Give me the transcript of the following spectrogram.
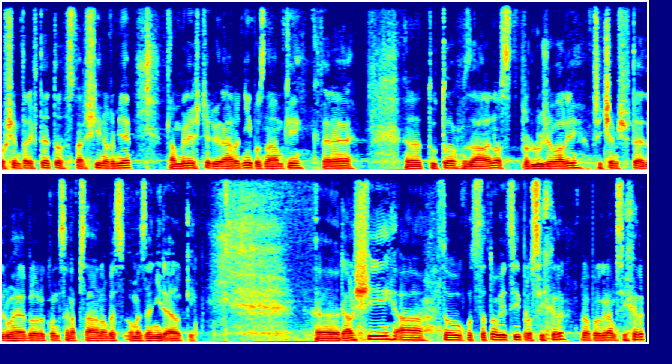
Ovšem tady v této starší normě tam byly ještě dvě národní poznámky, které eh, tuto vzdálenost prodlužovaly, přičemž v té druhé bylo dokonce napsáno bez omezení délky. Eh, další a tou podstatnou věcí pro SICHR, pro program SICHR,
